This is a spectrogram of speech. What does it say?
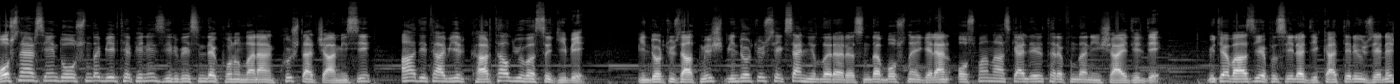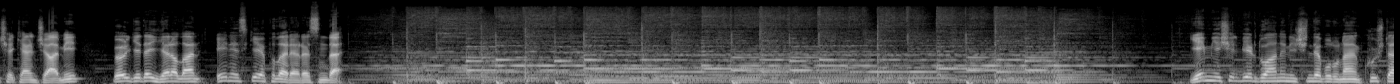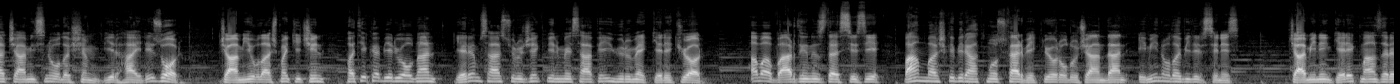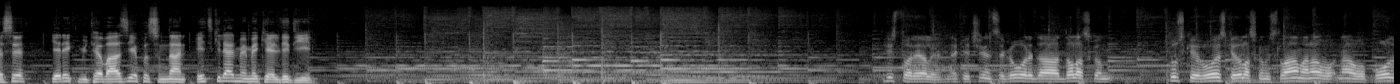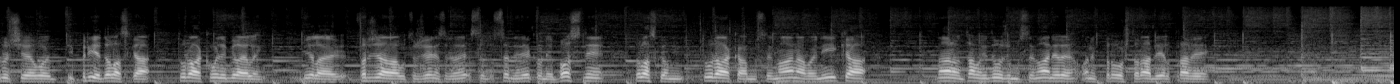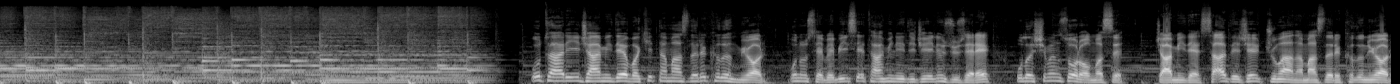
Bosna Hersek'in doğusunda bir tepenin zirvesinde konumlanan Kuştaş Camisi adeta bir kartal yuvası gibi. 1460-1480 yılları arasında Bosna'ya gelen Osmanlı askerleri tarafından inşa edildi. Mütevazi yapısıyla dikkatleri üzerine çeken cami, bölgede yer alan en eski yapılar arasında. Yemyeşil bir doğanın içinde bulunan Kuşdaç Camisi'ne ulaşım bir hayli zor. Camiye ulaşmak için patika bir yoldan yarım saat sürecek bir mesafeyi yürümek gerekiyor. Ama vardığınızda sizi bambaşka bir atmosfer bekliyor olacağından emin olabilirsiniz. Caminin gerek manzarası gerek mütevazi yapısından etkilenmemek elde değil. Historija, neke činjenice govore da dolaskom turske vojske, dolaskom islama na ovo, na ovo područje, ovo i prije dolaska Turaka ovdje bila, je bila je tvrđava utuženja srednjevjekovne Bosne, dolaskom Turaka, muslimana, vojnika, naravno tamo gdje dođu muslimani, oni prvo što rade, jel, prave Bu tarihi camide vakit namazları kılınmıyor. Bunun sebebi ise tahmin edeceğiniz üzere ulaşımın zor olması. Camide sadece cuma namazları kılınıyor.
